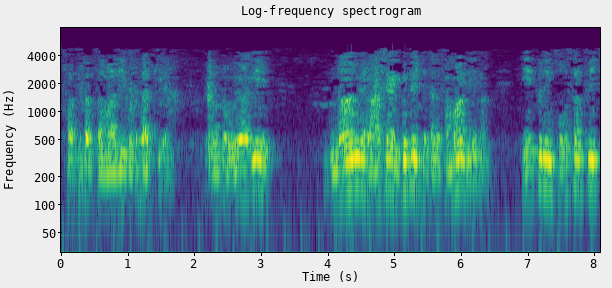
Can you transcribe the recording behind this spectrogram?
සතිපත් සමාධිය කොටසක් කියලා. ඒකට ඔය වගේ ගුණාංග රාශියක් එකතු වෙච්ච තැන සමාධිය නම් ඒ තුළින් පෝසත් වෙච්ච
